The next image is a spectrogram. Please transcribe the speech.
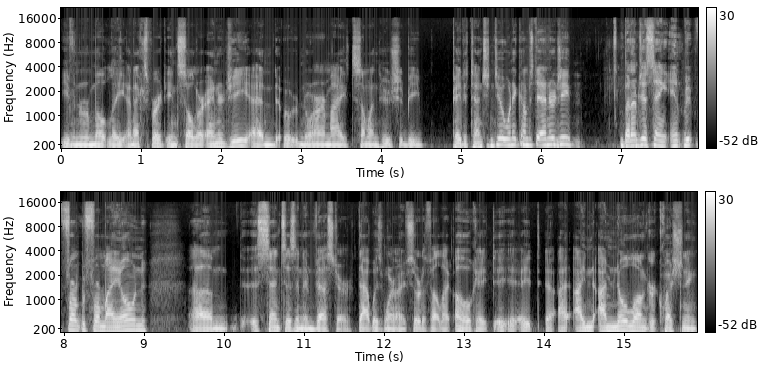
even remotely an expert in solar energy, and uh, nor am I someone who should be paid attention to when it comes to energy. but I'm just saying, in, for for my own um, sense as an investor, that was where I sort of felt like, oh, okay, it, it, I, am no longer questioning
